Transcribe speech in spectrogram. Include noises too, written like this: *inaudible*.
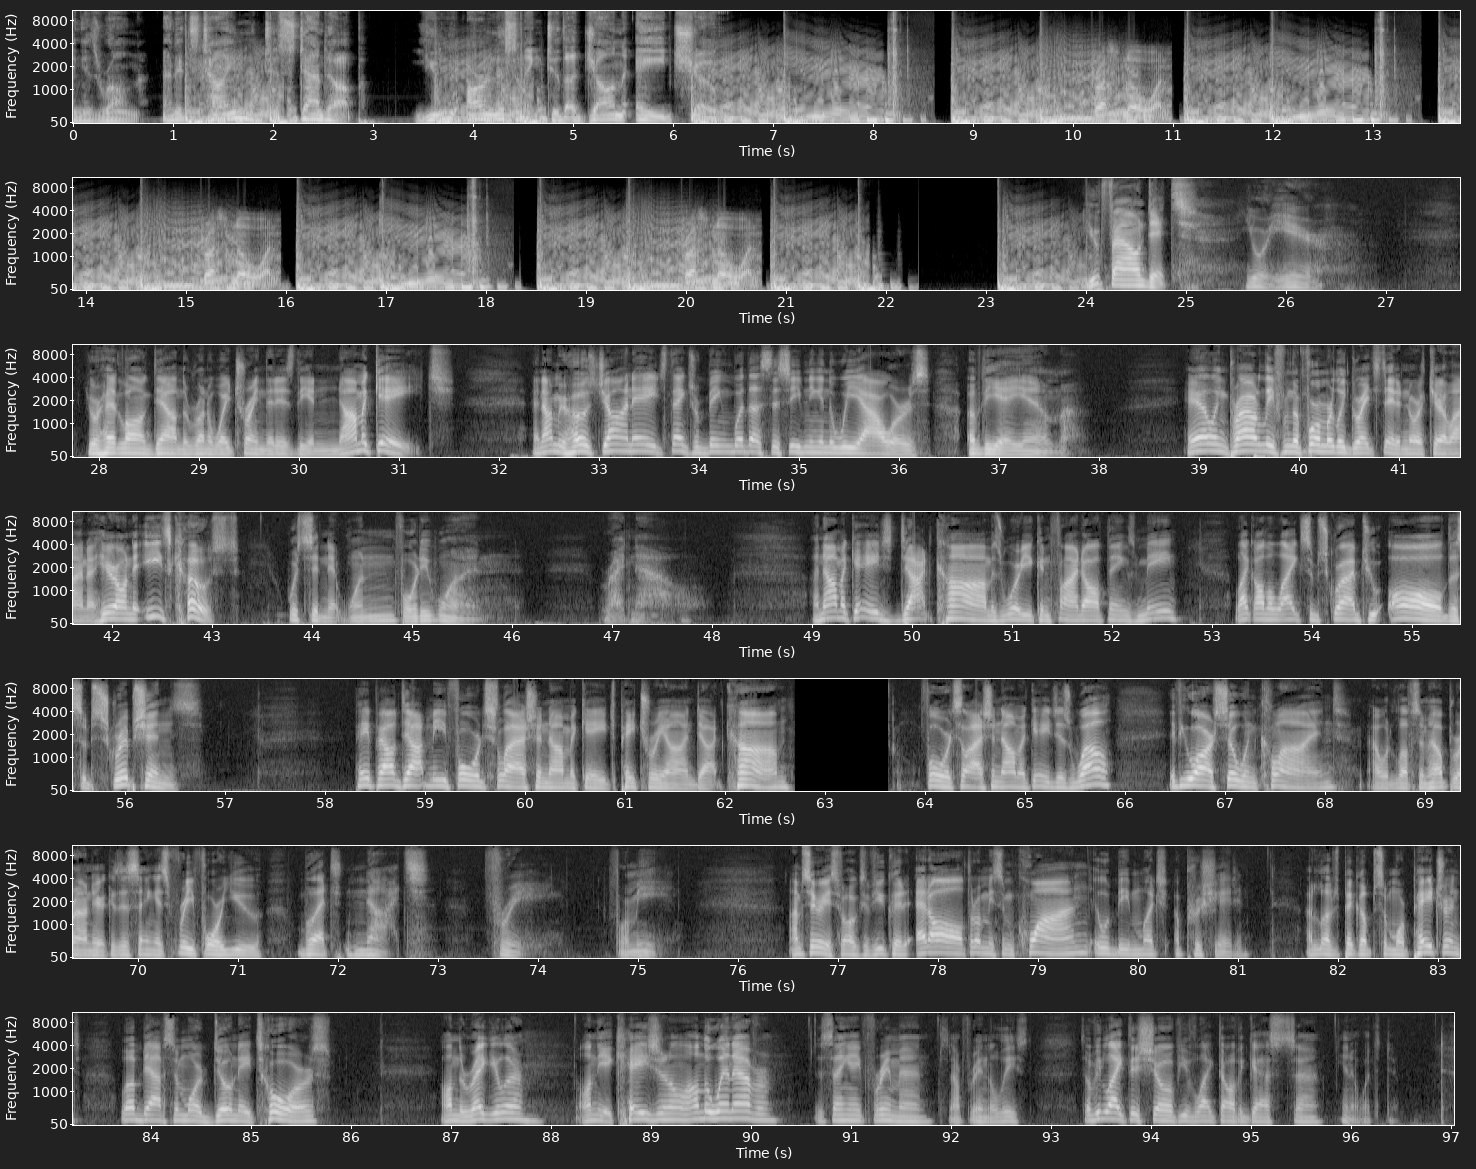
something is wrong, and it's time to stand up. You are listening to The John Age Show. Trust no one. Trust no one. Trust no one. You found it. You're here. You're headlong down the runaway train that is the Anomic Age. And I'm your host, John Age. Thanks for being with us this evening in the wee hours of the AM. Hailing proudly from the formerly great state of North Carolina, here on the East Coast, we're sitting at 141 right now. AnomicAge.com is where you can find all things me. Like all the likes, subscribe to all the subscriptions. PayPal.me forward slash anomic age, Patreon.com forward slash anomic age as well. If you are so inclined, I would love some help around here because this thing is free for you, but not free for me. I'm serious, folks. If you could at all throw me some quan, it would be much appreciated. I'd love to pick up some more patrons. Love to have some more donators on the regular on the occasional, on the whenever. This thing ain't free, man. It's not free in the least. So if you like this show, if you've liked all the guests, uh, you know what to do.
